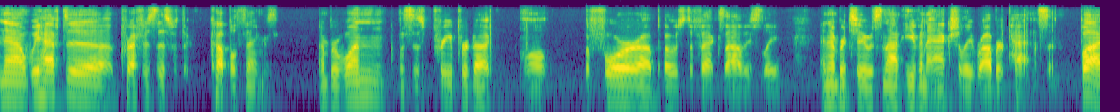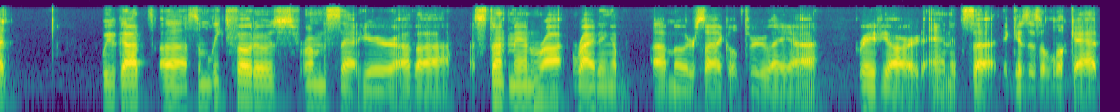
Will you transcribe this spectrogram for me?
now we have to preface this with a couple things. Number one, this is pre-product, well, before uh, post effects, obviously, and number two, it's not even actually Robert Pattinson, but we've got uh, some leaked photos from the set here of uh, a stuntman ro- riding a, a motorcycle through a uh, graveyard, and it's uh, it gives us a look at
